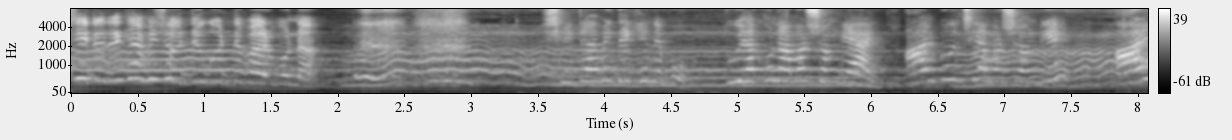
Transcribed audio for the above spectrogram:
সেটা দেখে আমি সহ্য করতে পারব না। সেটা আমি দেখে নেব। তুই এখন আমার সঙ্গে আয়। আয় বলছি আমার সঙ্গে। আয়।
